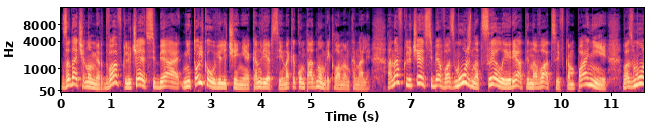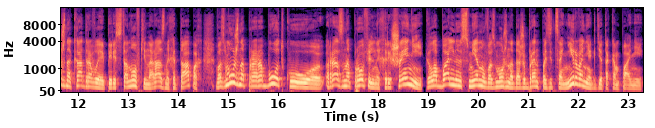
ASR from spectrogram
Задача номер два включает в себя не только увеличение конверсии на каком-то одном рекламном канале, она включает в себя, возможно, целый ряд инноваций в компании, возможно, кадровые перестановки на разных этапах, возможно, проработку разнопрофильных решений, глобальную смену, возможно, даже бренд-позиционирования где-то компании,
